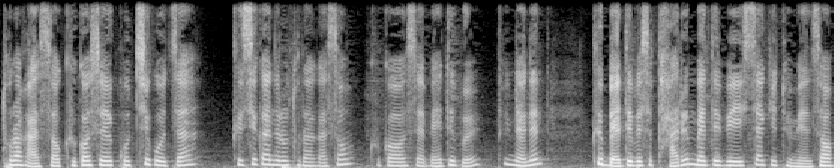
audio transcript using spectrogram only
돌아가서 그것을 고치고자 그 시간으로 돌아가서 그것의 매듭을 풀면은 그 매듭에서 다른 매듭이 시작이 되면서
